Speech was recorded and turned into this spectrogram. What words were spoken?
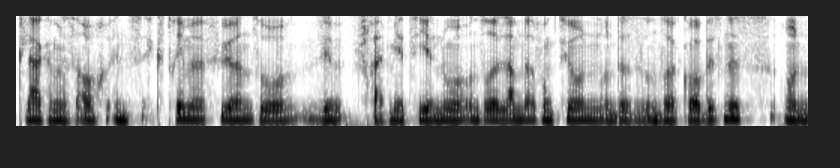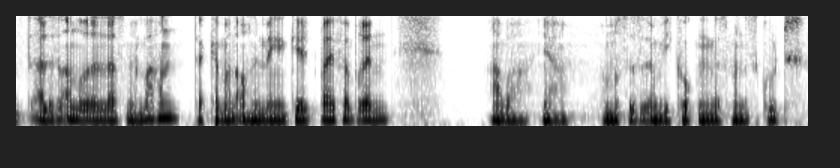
klar kann man das auch ins Extreme führen. So, wir schreiben jetzt hier nur unsere Lambda-Funktionen und das ist unser Core-Business und alles andere lassen wir machen. Da kann man auch eine Menge Geld bei verbrennen. Aber ja, man muss das irgendwie gucken, dass man das gut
